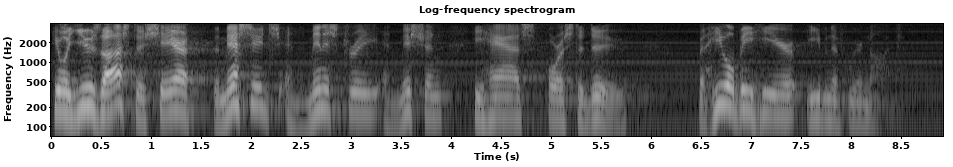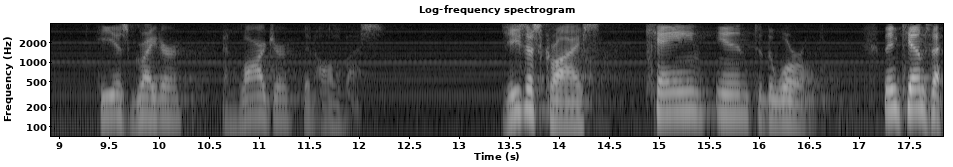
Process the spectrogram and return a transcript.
He will use us to share the message and the ministry and mission he has for us to do. But He will be here even if we're not. He is greater and larger than all of us. Jesus Christ came into the world. Then comes the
